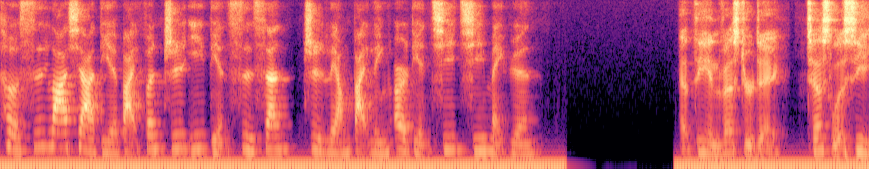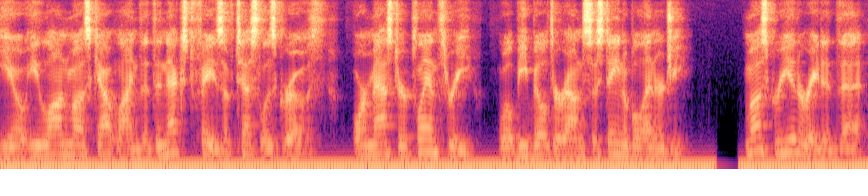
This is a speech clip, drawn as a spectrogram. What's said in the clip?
特斯拉下跌百分之一点四三至两百零二点七七美元。At the Investor Day, Tesla CEO Elon Musk outlined that the next phase of Tesla's growth, or Master Plan 3, will be built around sustainable energy. Musk reiterated that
